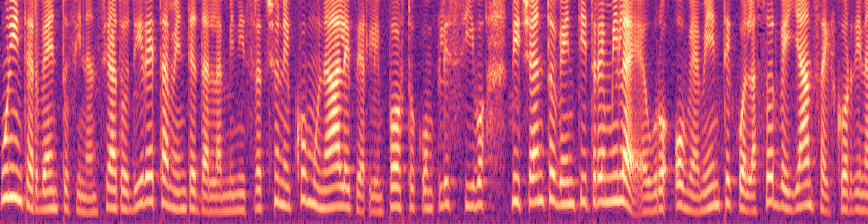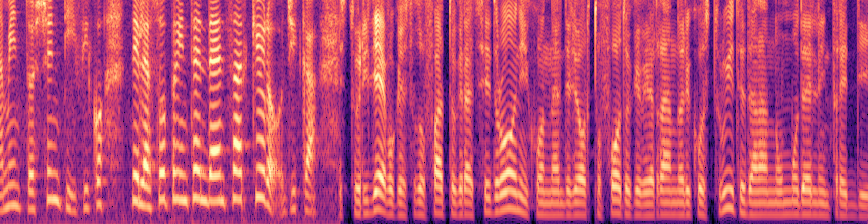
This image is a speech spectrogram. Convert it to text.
un intervento finanziato direttamente dall'amministrazione comunale per l'importo complessivo di 123.000 euro, ovviamente con la sorveglianza e il coordinamento scientifico della soprintendenza archeologica. Questo rilievo che è stato fatto grazie ai droni con delle ortofoto che verranno ricostruite da daranno un modello in 3D.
